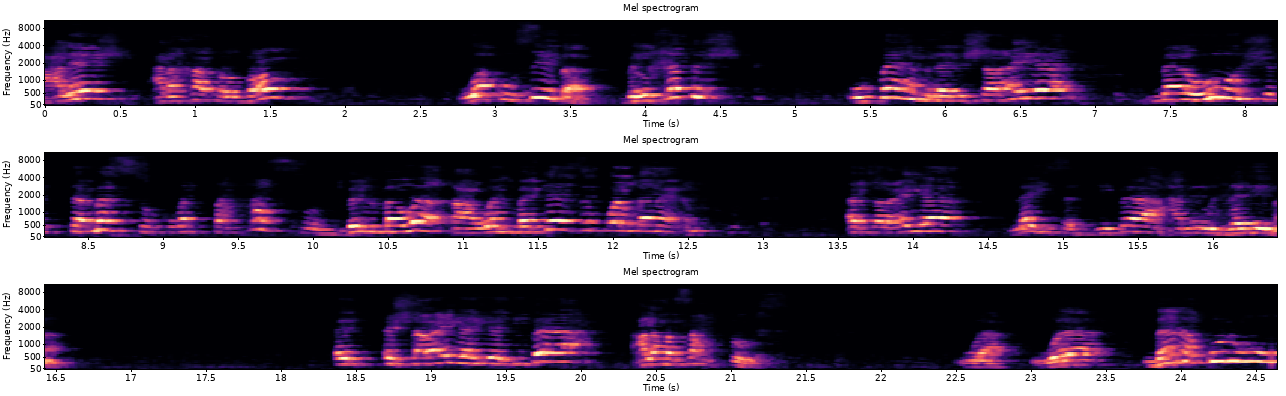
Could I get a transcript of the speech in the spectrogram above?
علاش على خاطر ضعف وأصيب بالخدش. وفهمنا للشرعية ماهوش التمسك والتحصن بالمواقع والمكاسب والغنائم. الشرعية ليست دفاع عن الغنيمة. الشرعية هي دفاع على مصلحة تونس. و... وما نقوله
